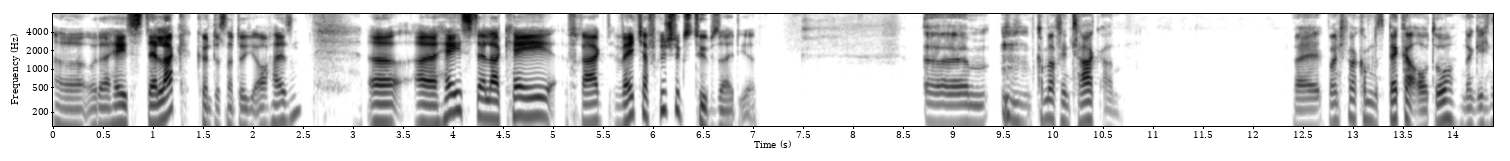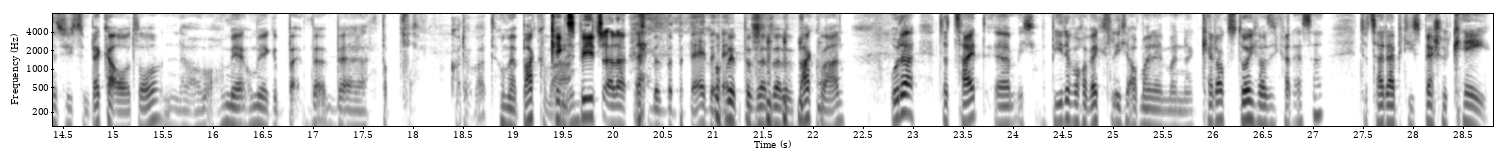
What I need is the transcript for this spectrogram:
Äh, oder Hey Stellack könnte es natürlich auch heißen. Äh, äh, hey Stella K. fragt, welcher Frühstückstyp seid ihr? Ähm, kommt auf den Tag an. Weil manchmal kommt das Bäckerauto und dann gehe ich natürlich zum Bäckerauto und hol mir, hol mir, oh Gott, oh Gott, hol mir Backwaren. King's Speech, Alter. Backwaren. Oder zurzeit, ähm, ich, jede Woche wechsle ich auch meine, meine Kelloggs durch, was ich gerade esse. Zurzeit habe ich die Special K.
